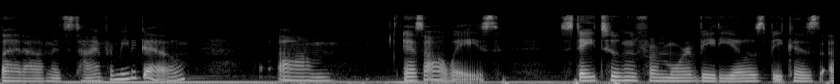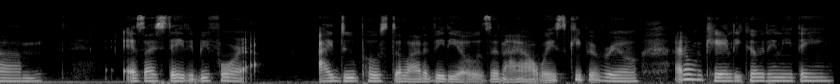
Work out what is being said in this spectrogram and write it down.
But um, it's time for me to go. Um, as always, stay tuned for more videos because, um, as I stated before, I do post a lot of videos and I always keep it real. I don't candy coat anything.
